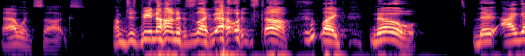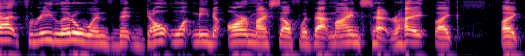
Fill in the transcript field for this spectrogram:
That one sucks. I'm just being honest. Like that one's tough. Like no, there. I got three little ones that don't want me to arm myself with that mindset. Right? Like, like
